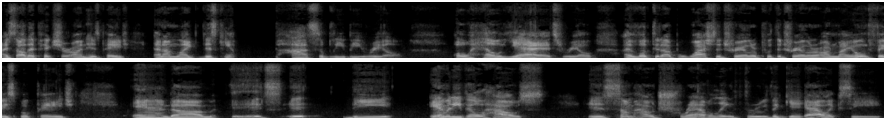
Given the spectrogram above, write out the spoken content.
I saw that picture on his page, and I'm like, this can't possibly be real. Oh hell yeah, it's real. I looked it up, watched the trailer, put the trailer on my own Facebook page, and um, it's it the Amityville house is somehow traveling through the galaxy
